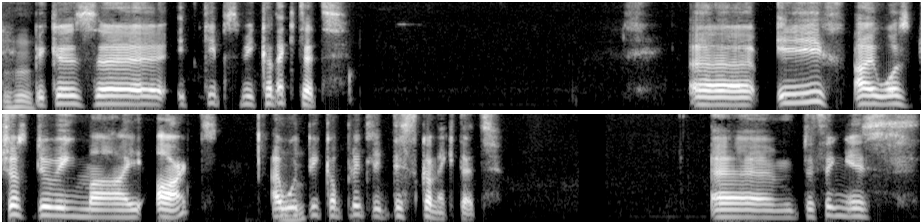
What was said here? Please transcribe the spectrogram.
Mhm. because uh, it keeps me connected. Uh, if I was just doing my art, I would be completely disconnected. Um, the thing is,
